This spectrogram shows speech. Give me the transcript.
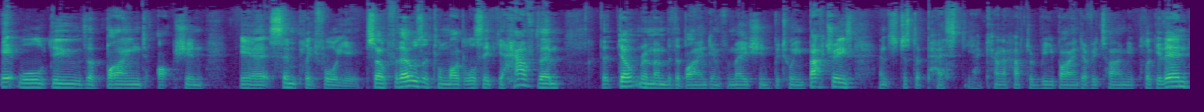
it will do the bind option uh, simply for you. So for those little models, if you have them, that don't remember the bind information between batteries, and it's just a pest. You kind of have to rebind every time you plug it in.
